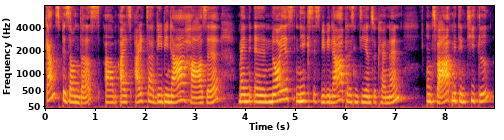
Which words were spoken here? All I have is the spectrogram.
ganz besonders, ähm, als alter Webinarhase mein äh, neues nächstes Webinar präsentieren zu können. Und zwar mit dem Titel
